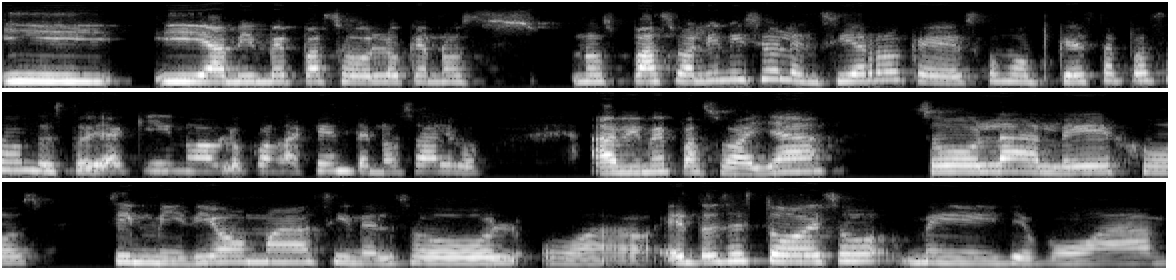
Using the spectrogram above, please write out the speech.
Y, y, a mí me pasó lo que nos, nos pasó al inicio del encierro, que es como, ¿qué está pasando? Estoy aquí, no hablo con la gente, no salgo. A mí me pasó allá, sola, lejos, sin mi idioma, sin el sol, o entonces todo eso me llevó a,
